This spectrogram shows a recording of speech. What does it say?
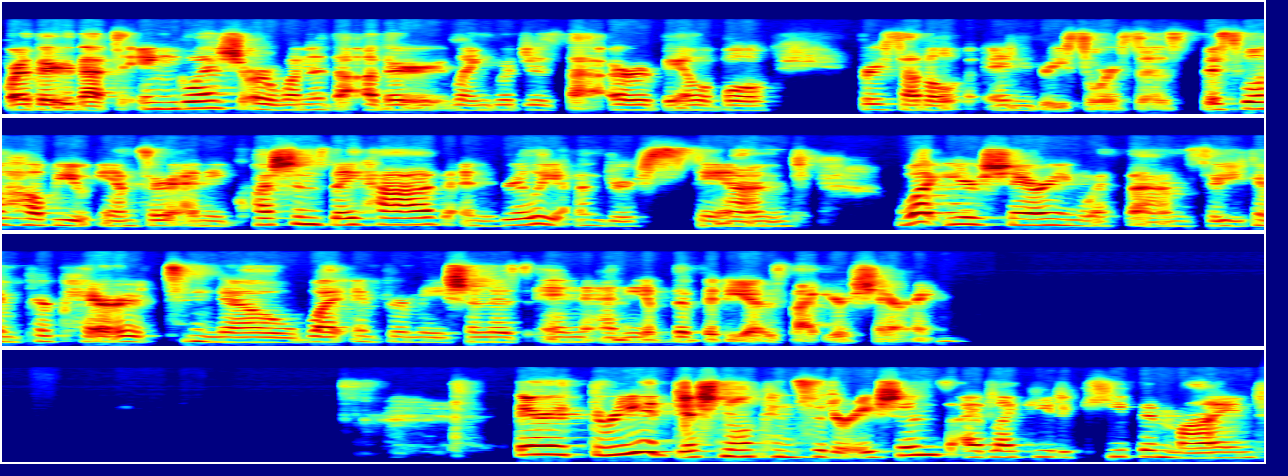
whether that's English or one of the other languages that are available for Settle In resources. This will help you answer any questions they have and really understand what you're sharing with them so you can prepare to know what information is in any of the videos that you're sharing. There are three additional considerations I'd like you to keep in mind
